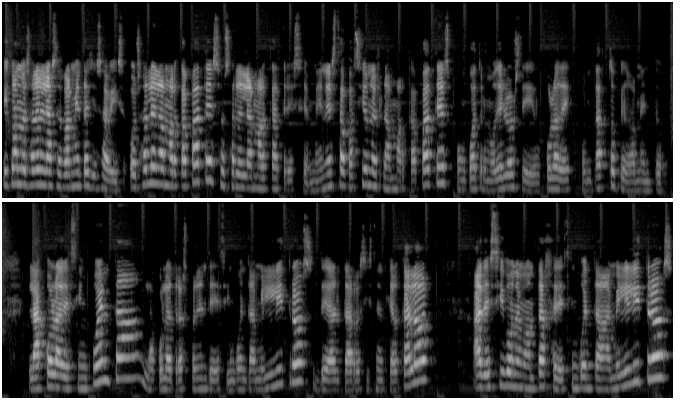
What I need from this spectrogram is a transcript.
Y cuando salen las herramientas, ya sabéis, o sale la marca Pates o sale la marca 3M. En esta ocasión es la marca Pates con cuatro modelos de cola de contacto pegamento. La cola de 50, la cola transparente de 50 mililitros de alta resistencia al calor, adhesivo de montaje de 50 mililitros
